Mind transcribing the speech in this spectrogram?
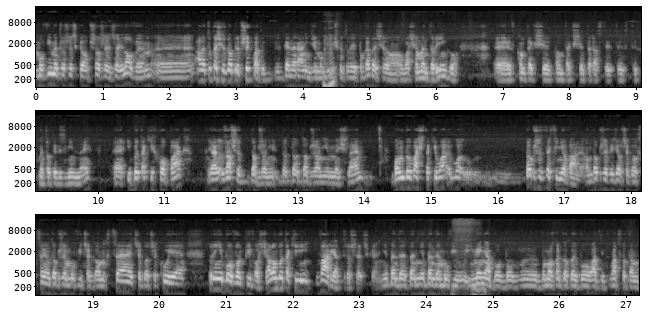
mówimy troszeczkę o obszarze jailowym, e, ale to też jest dobry przykład generalnie, gdzie moglibyśmy tutaj pogadać o, o właśnie mentoringu e, w kontekście, kontekście teraz tych, tych, tych metodyk zwinnych. I był taki chłopak, ja zawsze dobrze, do, dobrze o nim myślę, bo on był właśnie taki dobrze zdefiniowany. On dobrze wiedział, czego chce, on dobrze mówi, czego on chce, czego oczekuje. Tutaj nie było wątpliwości, ale on był taki wariat troszeczkę. Nie będę, nie będę mówił imienia, bo, bo, bo można go by było łatwo, tam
